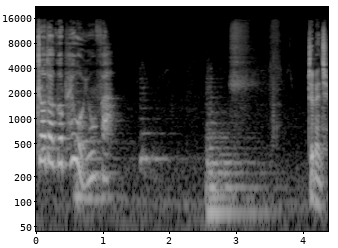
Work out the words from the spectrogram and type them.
赵大哥陪我用饭。这边请。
